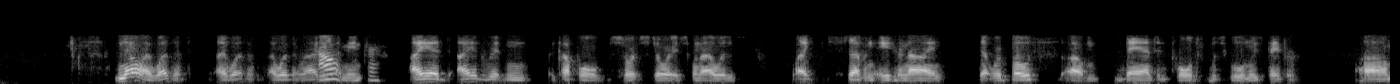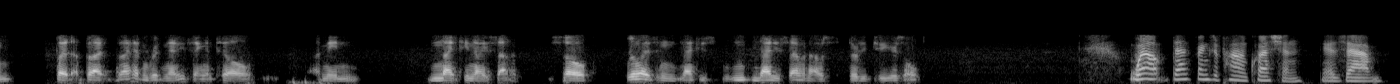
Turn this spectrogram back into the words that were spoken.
No, I wasn't. I wasn't. I wasn't writing. Oh, I mean, okay. I had I had written a couple short stories when I was like seven, eight, or nine, that were both um, banned and pulled from the school newspaper. Um, but but but I hadn't written anything until I mean 1997. So realizing 1997 I was 32 years old. Well, that brings upon a question. Is um,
